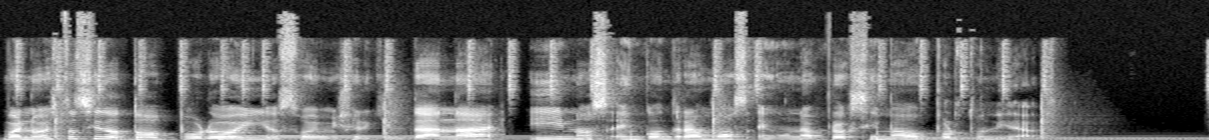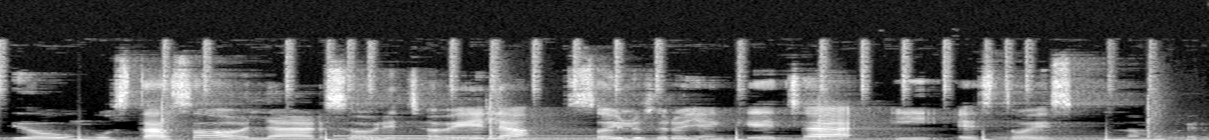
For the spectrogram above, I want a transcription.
Bueno, esto ha sido todo por hoy. Yo soy Michelle Quintana y nos encontramos en una próxima oportunidad. Ha sido un gustazo hablar sobre Chabela. Soy Lucero Yanquecha y esto es Una Mujer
